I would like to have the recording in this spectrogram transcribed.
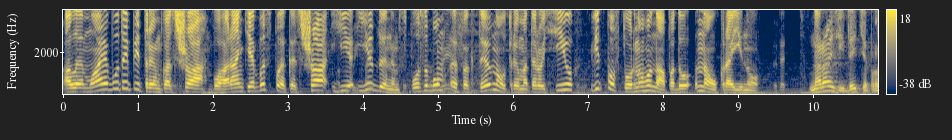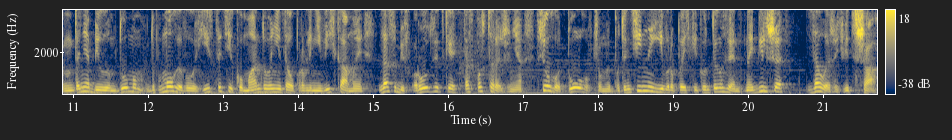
Але має бути підтримка США, бо гарантія безпеки США є єдиним способом ефективно утримати Росію від повторного нападу на Україну. Наразі йдеться про надання Білим домом допомоги в логістиці, командуванні та управлінні військами, засобів розвідки та спостереження всього того, в чому потенційний європейський контингент найбільше залежить від США.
